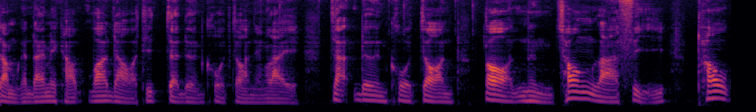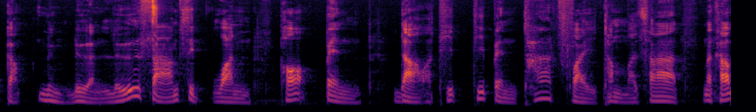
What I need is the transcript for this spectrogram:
จำกันได้ไหมครับ ว่าดาวอาทิตย์จะเดินโคจรอย่างไร จะเดินโคจรต่อหนึ่งช่องราศีเท่ากับ 1 เดือนหรือ 30 วัน เพราะเป็นดาวอาทิตย์ที่เป็นธาตุไฟธรรมชาตินะครับ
